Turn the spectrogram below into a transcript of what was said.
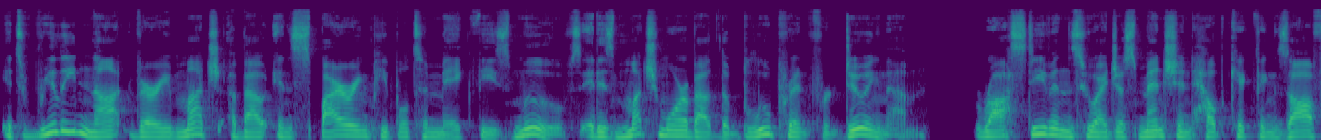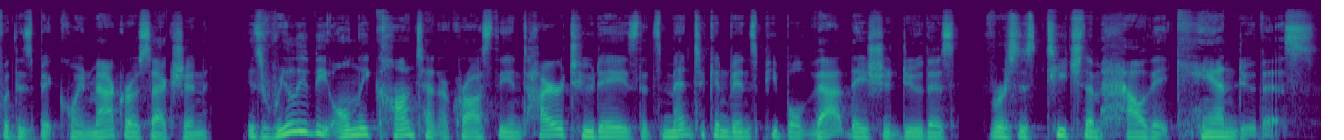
it's really not very much about inspiring people to make these moves. It is much more about the blueprint for doing them. Ross Stevens, who I just mentioned, helped kick things off with his Bitcoin macro section, is really the only content across the entire two days that's meant to convince people that they should do this versus teach them how they can do this.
